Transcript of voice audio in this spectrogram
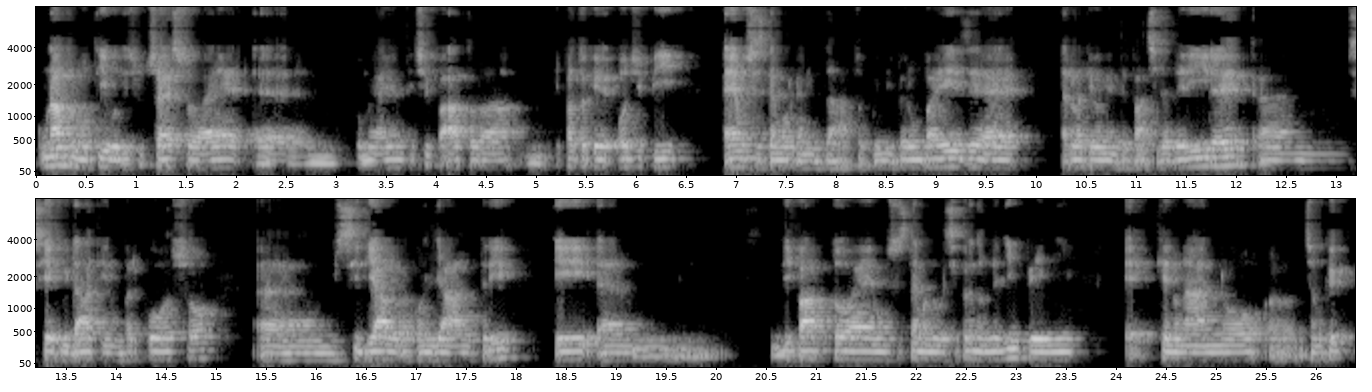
un altro motivo di successo è, eh, come hai anticipato, la, il fatto che OGP è un sistema organizzato, quindi per un paese è, è relativamente facile aderire, ehm, si è guidati in un percorso, ehm, si dialoga con gli altri e ehm, di fatto è un sistema dove si prendono degli impegni eh, che non hanno, eh, diciamo che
